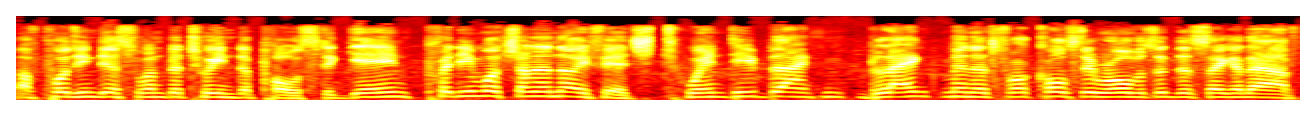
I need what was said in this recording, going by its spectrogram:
of putting this one between the posts. Game pretty much on a knife edge. 20 blank, blank minutes for Courcey Rovers in the second half.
